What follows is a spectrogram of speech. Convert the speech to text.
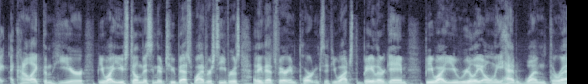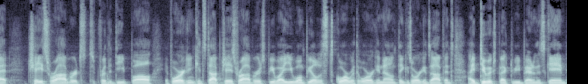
I, I, kind of like them here. BYU still missing their two best wide receivers. I think that's very important because if you watch the Baylor game, BYU really only had one threat, Chase Roberts, for the deep ball. If Oregon can stop Chase Roberts, BYU won't be able to score with Oregon. I don't think it's Oregon's offense. I do expect to be better in this game.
